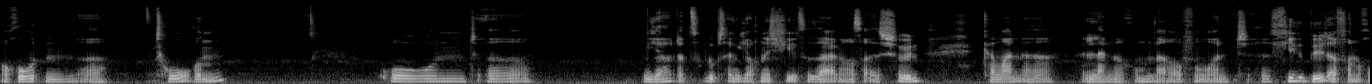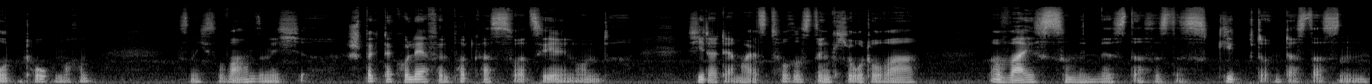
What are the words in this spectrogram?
roten äh, Toren. Und äh, ja, dazu gibt's eigentlich auch nicht viel zu sagen, außer es ist schön. Kann man äh, lange rumlaufen und äh, viele Bilder von roten Toren machen. ist nicht so wahnsinnig äh, spektakulär für einen Podcast zu erzählen und äh, jeder, der mal als Tourist in Kyoto war, weiß zumindest, dass es das gibt und dass das ein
